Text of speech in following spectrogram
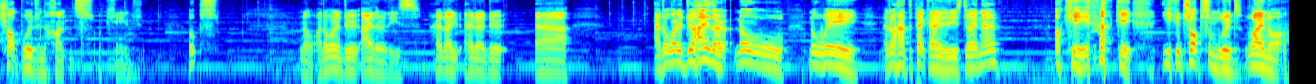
Chop wood and hunt. Okay. Oops. No, I don't want to do either of these. How do I how do I do uh I don't want to do either. No. No way. I don't have to pick either of these, do I now? Okay, okay. You can chop some wood. Why not?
